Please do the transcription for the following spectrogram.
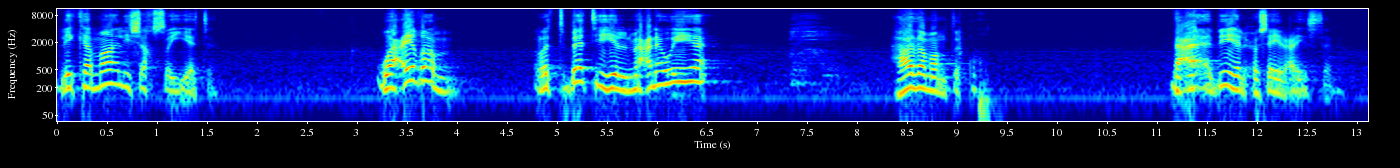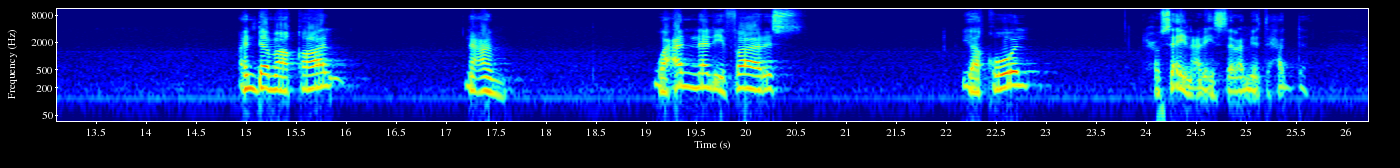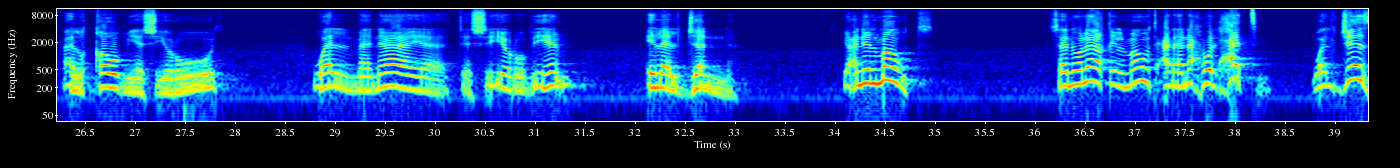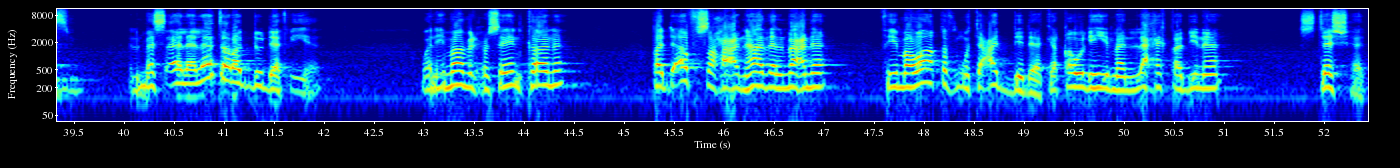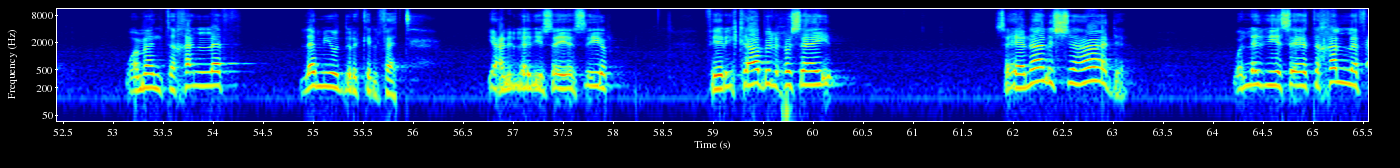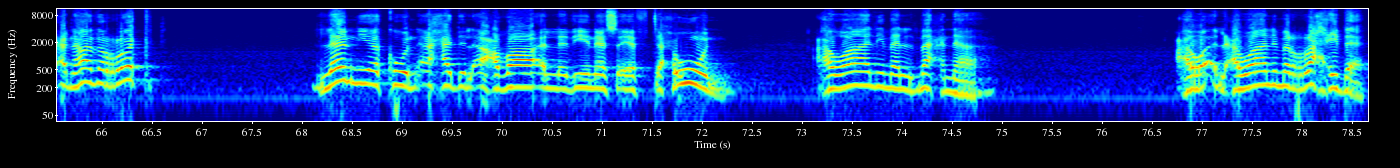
لكمال شخصيته. وعظم رتبته المعنوية هذا منطقه مع أبيه الحسين عليه السلام. عندما قال نعم وعن لفارس يقول الحسين عليه السلام يتحدث القوم يسيرون والمنايا تسير بهم إلى الجنة يعني الموت. سنلاقي الموت على نحو الحتم والجزم. المسألة لا تردد فيها. والإمام الحسين كان قد أفصح عن هذا المعنى في مواقف متعددة كقوله من لحق بنا استشهد ومن تخلف لم يدرك الفتح. يعني الذي سيسير في ركاب الحسين سينال الشهادة. والذي سيتخلف عن هذا الركب لن يكون أحد الأعضاء الذين سيفتحون عوالم المعنى العوالم الرحبة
